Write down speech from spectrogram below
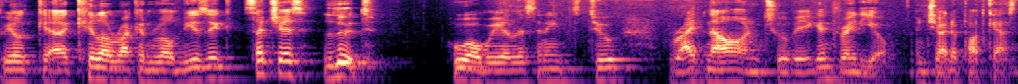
real uh, killer rock and roll music, such as Lüt, who are we listening to right now on Turbojugend Radio. Enjoy the podcast.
